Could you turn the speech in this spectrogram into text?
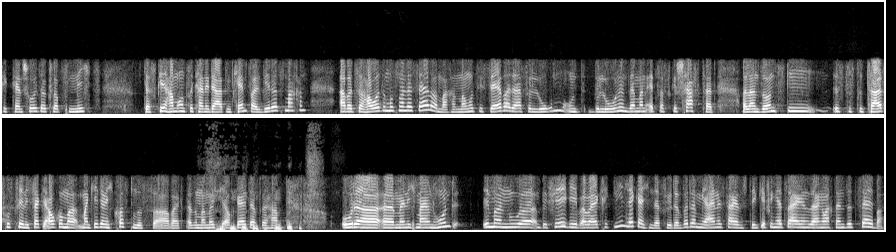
kriegt kein Schulterklopfen, nichts, das haben unsere Kandidaten kennt, weil wir das machen. Aber zu Hause muss man das selber machen. Man muss sich selber dafür loben und belohnen, wenn man etwas geschafft hat. Weil ansonsten ist es total frustrierend. Ich sage ja auch immer, man geht ja nicht kostenlos zur Arbeit. Also man möchte ja auch Geld dafür haben. Oder äh, wenn ich meinem Hund immer nur ein Buffet gebe, aber er kriegt nie ein Leckerchen dafür, dann wird er mir eines Tages einen Stinkefinger zeigen und sagen, mach deinen Sitz selber.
